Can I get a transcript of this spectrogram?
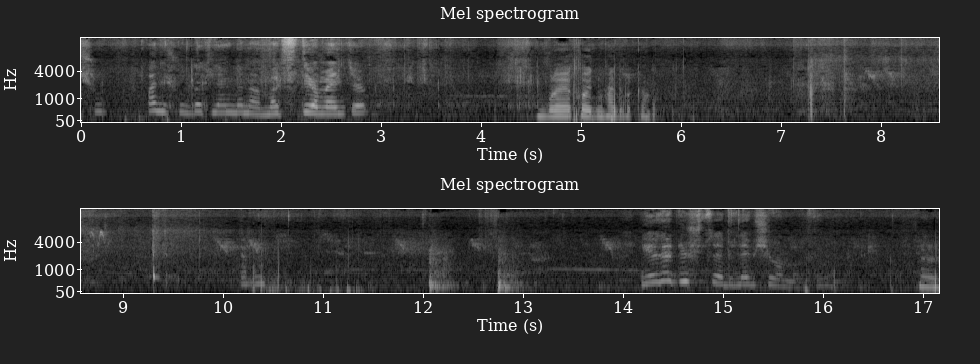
Şu, hani şuradakilerinden almak istiyorum en çok. Buraya koydum. Hadi bakalım. Yere düşse bile bir şey olmaz değil mi? Evet.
